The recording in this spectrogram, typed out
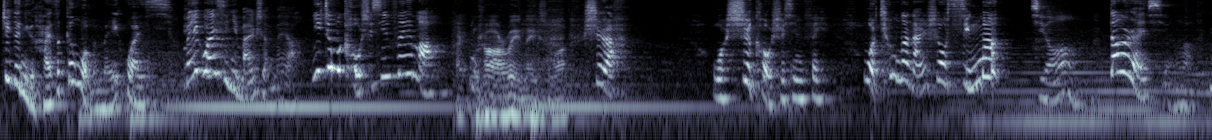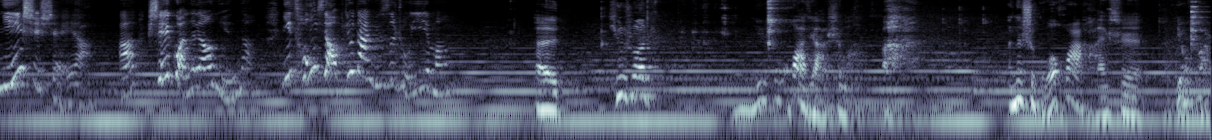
这个女孩子跟我们没关系。没关系，你瞒什么呀？你这不口是心非吗？哎，我说二位那什么？是啊，我是口是心非，我撑得难受，行吗？行，当然行了。您是谁呀？啊，谁管得了您呢？你从小不就大女子主义吗？呃，听说您是画家是吗？啊，那是国画还是油画？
